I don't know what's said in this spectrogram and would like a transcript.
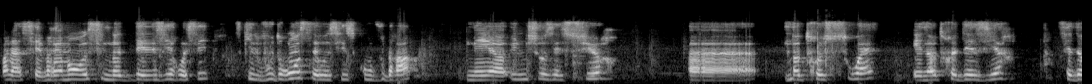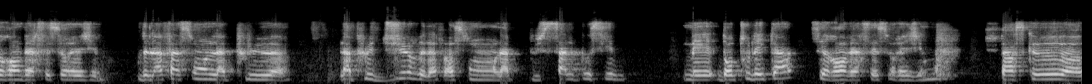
Voilà, c'est vraiment aussi notre désir aussi. Ce qu'ils voudront, c'est aussi ce qu'on voudra. Mais une chose est sûre, euh, notre souhait et notre désir, c'est de renverser ce régime de la façon la plus la plus dure, de la façon la plus sale possible. Mais dans tous les cas, c'est renverser ce régime. Parce que euh,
